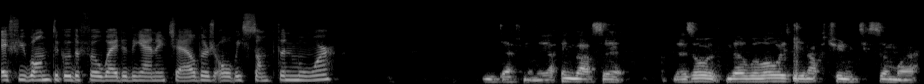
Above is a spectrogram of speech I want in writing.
if you want to go the full way to the NHL, there's always something more. Definitely. I think that's it. There's always there will always be an opportunity somewhere.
